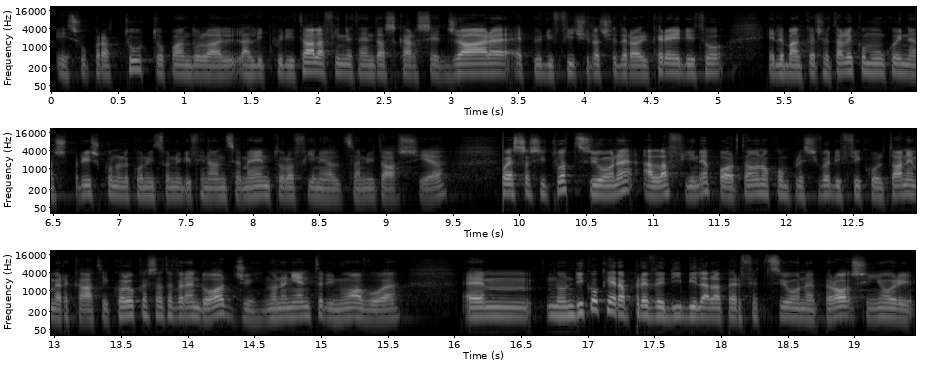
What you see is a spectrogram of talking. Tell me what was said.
e soprattutto quando la, la, liquidità alla fine tende a scarseggiare, è più difficile accedere al credito e le banche centrali comunque inaspriscono le condizioni di finanziamento alla fine alzando i tassi. Eh. Questa situazione alla fine porta a una complessiva difficoltà nei mercati. Quello che state vedendo oggi non è niente di nuovo. Eh. Ehm, non dico che era prevedibile alla perfezione, però signori,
